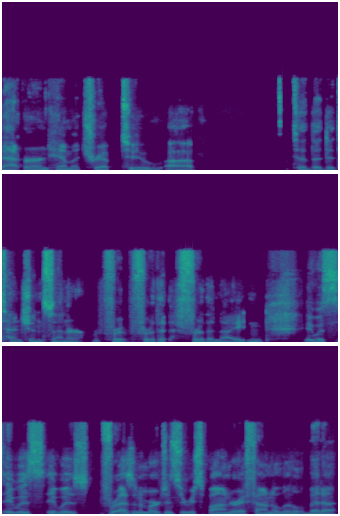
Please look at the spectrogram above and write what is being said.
that earned him a trip to uh to the detention center for for the for the night. And it was it was it was for as an emergency responder i found a little bit of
